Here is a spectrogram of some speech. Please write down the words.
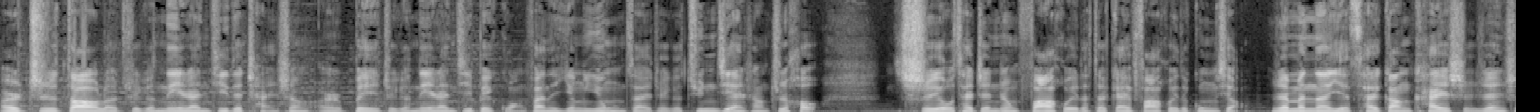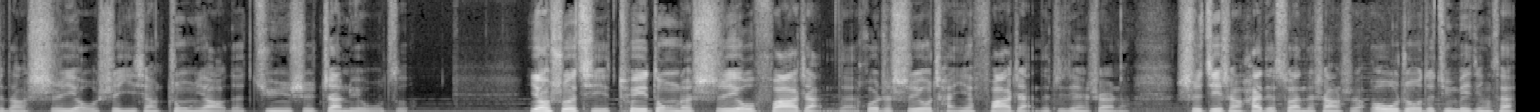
而直到了这个内燃机的产生，而被这个内燃机被广泛的应用在这个军舰上之后。石油才真正发挥了它该发挥的功效，人们呢也才刚开始认识到石油是一项重要的军事战略物资。要说起推动了石油发展的或者石油产业发展的这件事儿呢，实际上还得算得上是欧洲的军备竞赛。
